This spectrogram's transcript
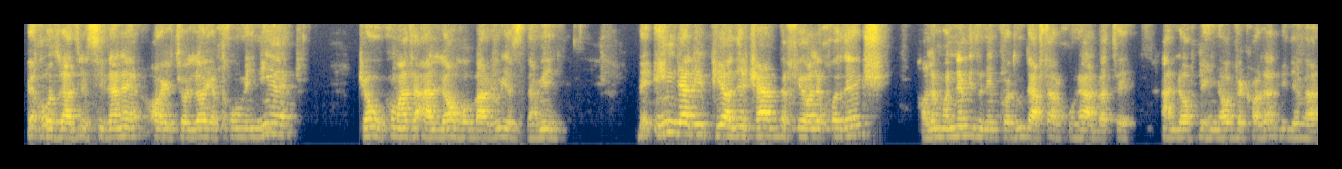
به قدرت رسیدن آیت الله خمینیه که حکومت الله رو بر روی زمین به این دلیل پیاده کرد به خیال خودش. حالا ما نمی‌دونیم کدوم دفتر خونه البته الله به اینا وکالت میده و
